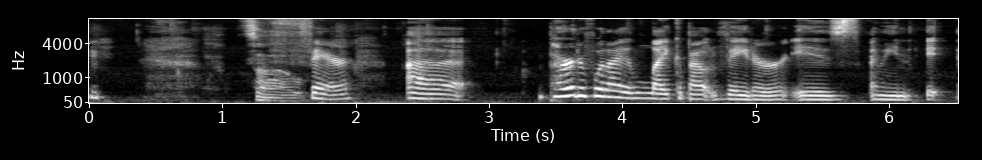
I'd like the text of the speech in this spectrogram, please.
so fair. Uh, part of what I like about Vader is, I mean, it,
